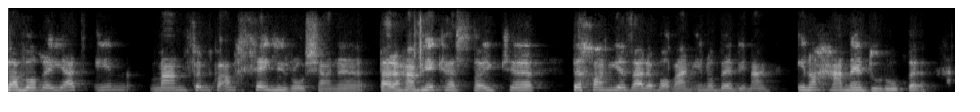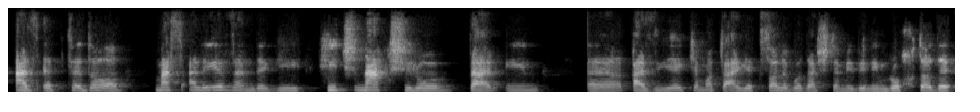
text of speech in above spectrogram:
و واقعیت این من فکر می‌کنم خیلی روشنه برای همه کسایی که بخوان یه ذره واقعا اینو ببینن. اینا همه دروغه. از ابتدا مسئله زندگی هیچ نقشی رو در این قضیه که ما در یک سال گذشته می‌بینیم رخ داده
